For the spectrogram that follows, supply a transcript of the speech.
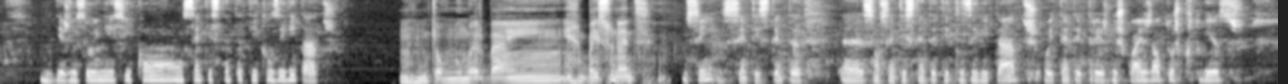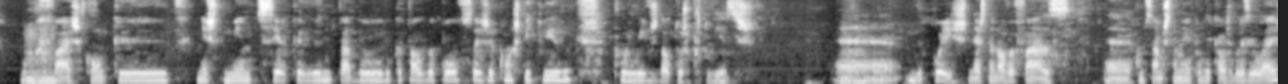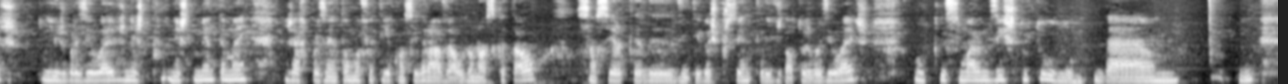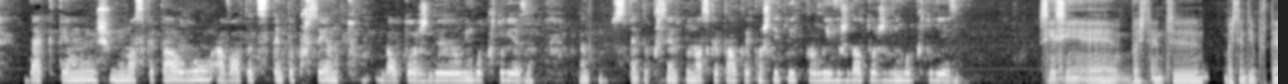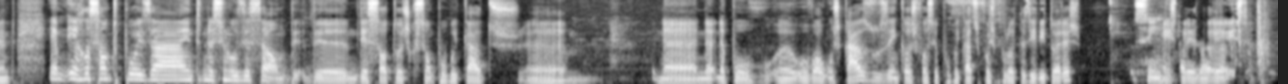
desde o seu início com 170 títulos editados. Uhum, que é um número bem, bem sonante. Sim, 170, uh, são 170 títulos editados, 83 dos quais de autores portugueses, o que uhum. faz com que neste momento cerca de metade do, do catálogo da Povo seja constituído por livros de autores portugueses. Uh, depois, nesta nova fase, uh, começámos também a publicar os brasileiros, e os brasileiros neste, neste momento também já representam uma fatia considerável do nosso catálogo, são cerca de 22% de livros de autores brasileiros, o que somarmos isto tudo dá, dá que temos no nosso catálogo à volta de 70% de autores de língua portuguesa. Portanto, 70% do nosso catálogo é constituído por livros de autores de língua portuguesa. Sim, sim, é bastante, bastante importante. Em relação depois à internacionalização de, de desses autores que são publicados uh, na, na, na Povo, uh, houve alguns casos em que eles fossem publicados depois por outras editoras? Sim. Em história da, é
